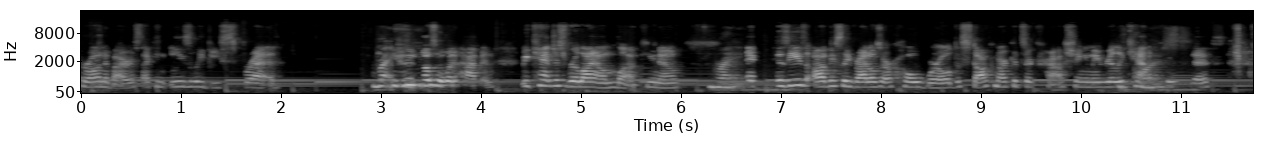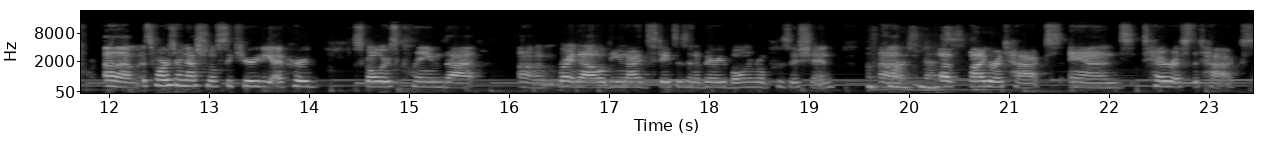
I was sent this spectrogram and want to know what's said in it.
coronavirus that can easily be spread, right. Who knows what would have happened? We can't just rely on luck you know? Right. And disease obviously rattles our whole world. The stock markets are crashing and we really of can't afford this. Um, as far as our national security i've heard scholars claim that um, right now the united states is in a very vulnerable position of, course, um, yes. of cyber attacks and terrorist attacks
